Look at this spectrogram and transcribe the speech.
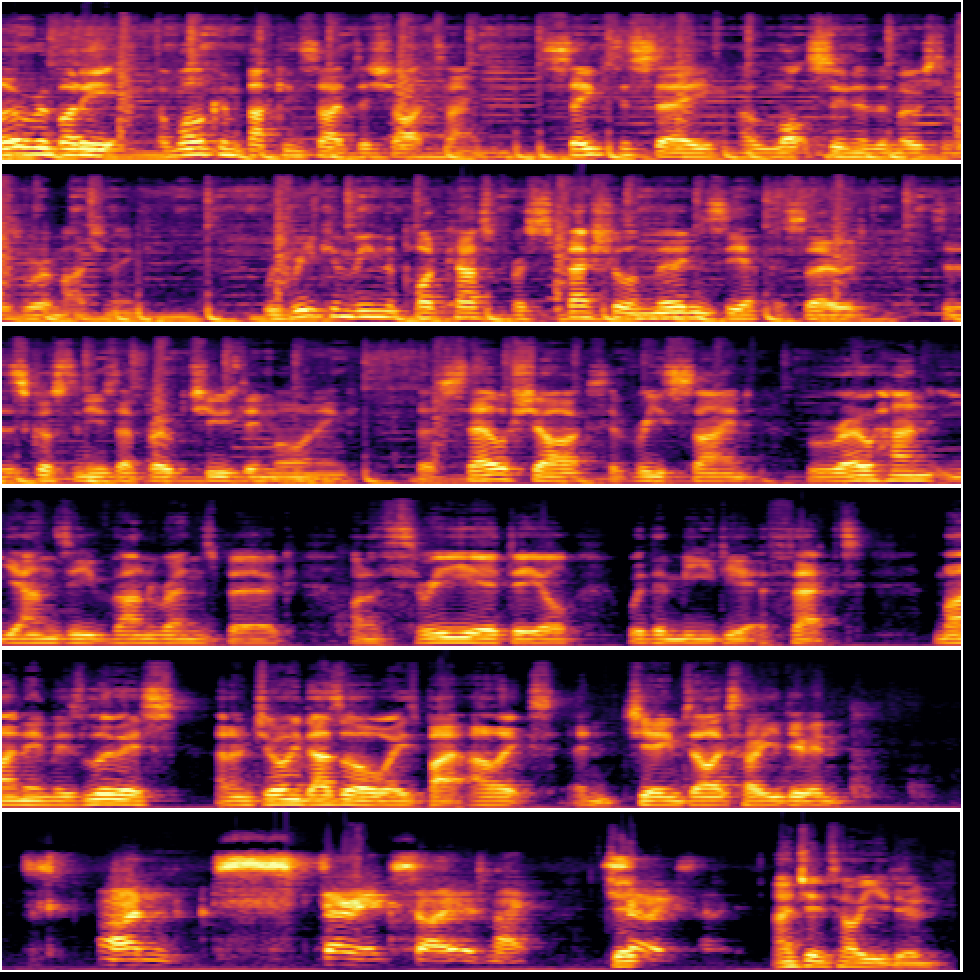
Hello, everybody, and welcome back inside the Shark Tank. Safe to say, a lot sooner than most of us were imagining. We've reconvened the podcast for a special emergency episode to discuss the news that broke Tuesday morning. The Sale Sharks have re signed Rohan Janse van Rensburg on a three year deal with immediate effect. My name is Lewis, and I'm joined as always by Alex and James. Alex, how are you doing? I'm very excited, mate. Ja- so excited. And James, how are you doing?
